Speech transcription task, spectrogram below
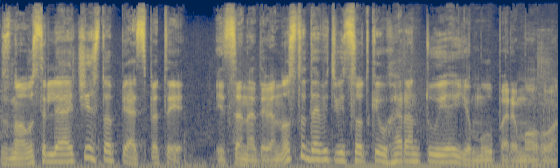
Знову стріляє чисто 5 з 5. І це на 99% гарантує йому перемогу.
